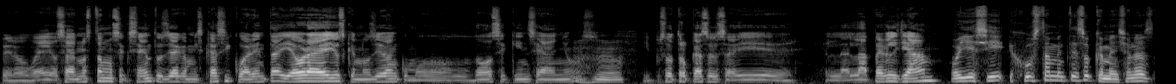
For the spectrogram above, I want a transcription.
Pero, güey, o sea, no estamos exentos ya a mis casi 40 y ahora ellos que nos llevan como 12, 15 años. Y pues otro caso es ahí... Eh, la, la, Pearl Jam. Oye, sí, justamente eso que mencionas,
